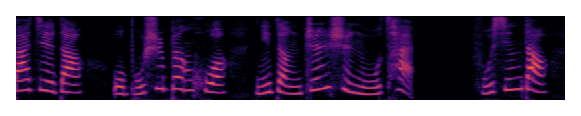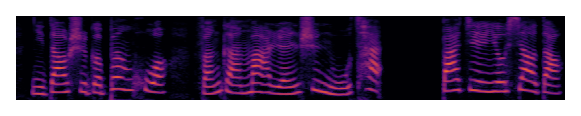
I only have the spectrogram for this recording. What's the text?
八戒道。我不是笨货，你等真是奴才。福星道：“你倒是个笨货，反敢骂人是奴才。”八戒又笑道：“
